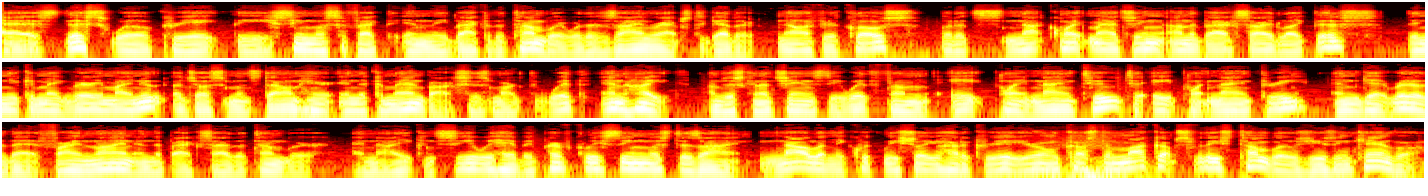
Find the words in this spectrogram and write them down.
as this will create the seamless effect in the back of the tumbler where the design wraps together. Now if you're close, but it's not quite matching on the back side like this, then you can make very minute adjustments down here in the command boxes marked width and height. I'm just going to change the width from 8.92 to 8.93 and get rid of that fine line in the backside of the tumbler And now you can see we have a perfectly seamless design. Now let me quickly show you how to create your own custom mockups for these tumblers using Canva.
